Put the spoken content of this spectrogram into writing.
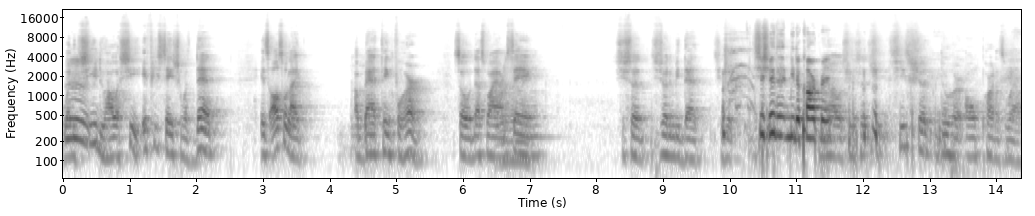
What did Mm. she do? How was she?" If he says she was dead, it's also like a bad thing for her. So that's why I'm Really? saying she should she shouldn't be dead. She should, she shouldn't be the carpet. no, she should she, she should do her own part as well.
